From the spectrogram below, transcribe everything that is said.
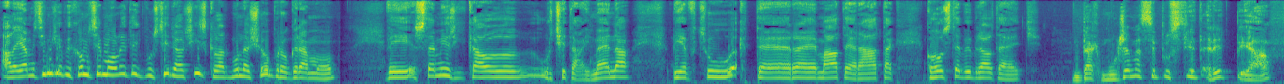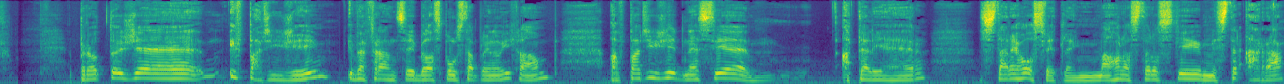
Ale já myslím, že bychom si mohli teď pustit další skladbu našeho programu. Vy jste mi říkal určitá jména pěvců, které máte rád, tak koho jste vybral teď? Tak můžeme si pustit Edith Piaf, protože i v Paříži, i ve Francii byla spousta plynových lamp a v Paříži dnes je ateliér starého osvětlení. Má ho na starosti Mr. Ara,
